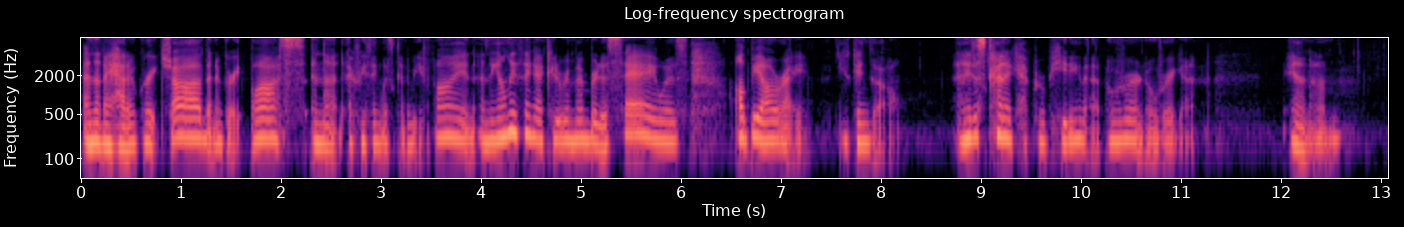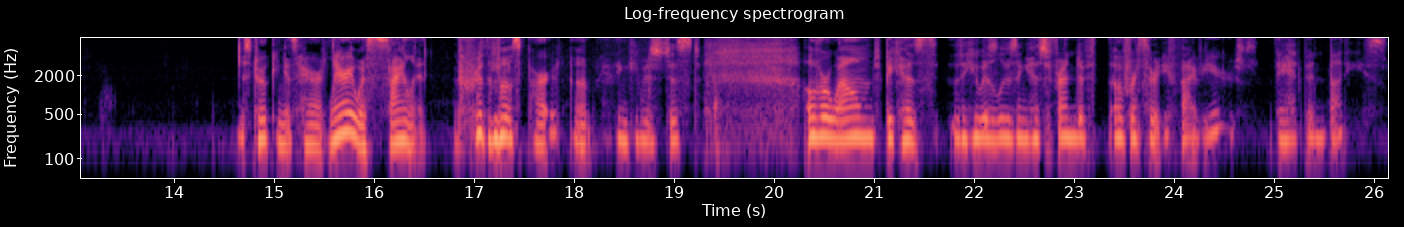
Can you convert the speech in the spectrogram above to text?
and that I had a great job and a great boss, and that everything was going to be fine. And the only thing I could remember to say was, I'll be all right. You can go. And I just kind of kept repeating that over and over again and um, stroking his hair. Larry was silent for the most part. Um, I think he was just overwhelmed because he was losing his friend of over 35 years. They had been buddies,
